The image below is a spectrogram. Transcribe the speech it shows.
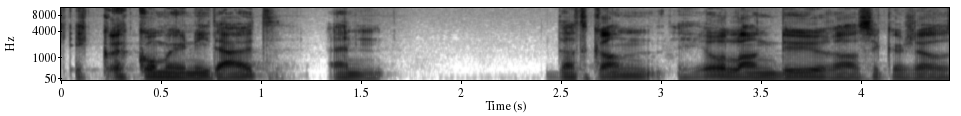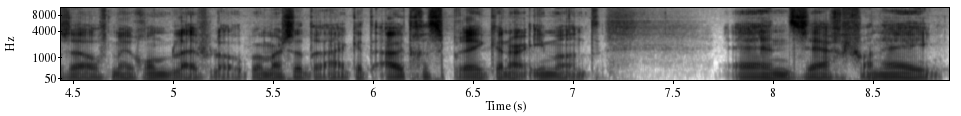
ik, ik kom hier niet uit. En dat kan heel lang duren als ik er zo zelf mee rond blijf lopen. Maar zodra ik het uit ga spreken naar iemand en zeg van, hé, hey,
